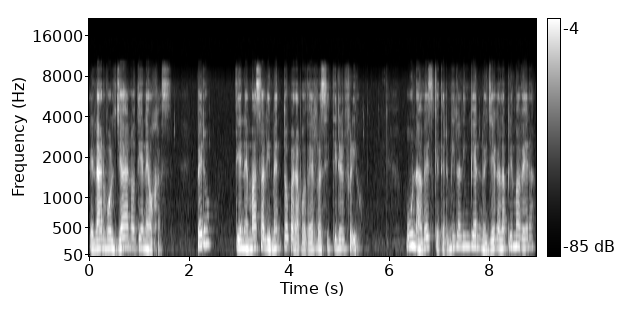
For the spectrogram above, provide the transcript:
el árbol ya no tiene hojas, pero tiene más alimento para poder resistir el frío. Una vez que termina el invierno y llega la primavera,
